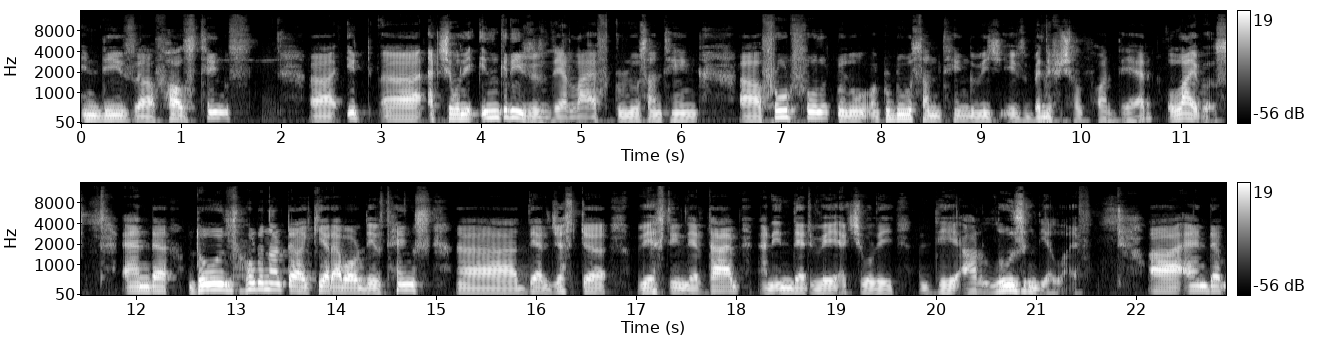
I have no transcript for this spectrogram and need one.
in these false things uh, it uh, actually increases their life to do something uh, fruitful to do to do something which is beneficial for their lives and uh, those who do not uh, care about these things uh, they are just wasting their time and in that way actually they are losing their life. And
